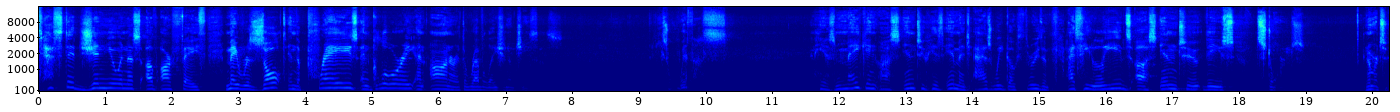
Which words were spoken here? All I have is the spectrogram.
tested genuineness of our faith may result in the praise and glory and honor at the revelation of Jesus. That He's with us. And He is making us into his image as we go through them, as he leads us into these storms. Number two,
